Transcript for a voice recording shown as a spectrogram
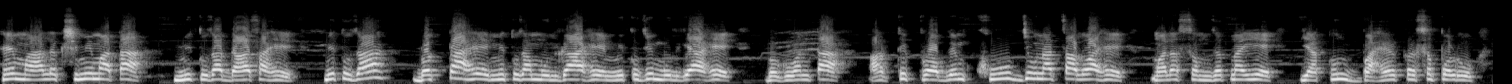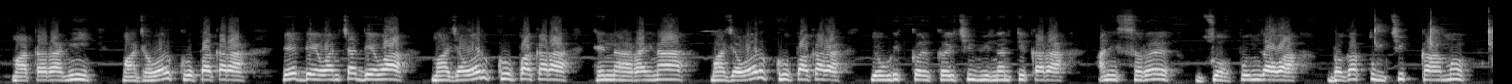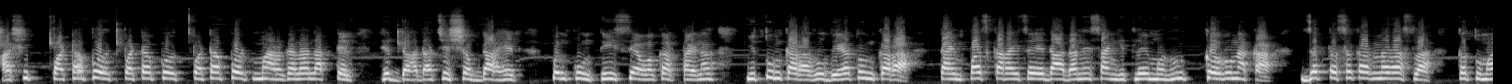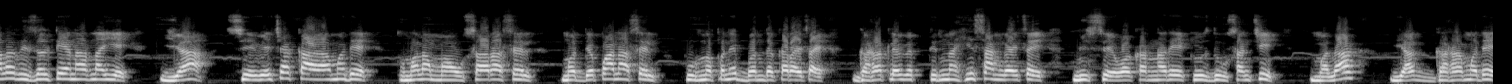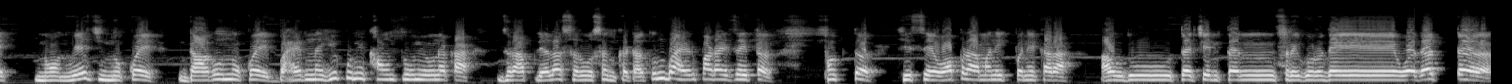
हे महालक्ष्मी माता मी तुझा दास आहे मी तुझा भक्त आहे मी तुझा मुलगा आहे मी तुझी मुलगी आहे. भगवंता आर्थिक प्रॉब्लेम खूप जीवनात चालू आहे. मला समजत नाहीये यातून बाहेर कसं पडू? माता राणी माझ्यावर कृपा करा. हे देवांच्या देवा माझ्यावर कृपा करा. हे नारायणा माझ्यावर कृपा करा. एवढी कळकळीची विनंती करा आणि सरळ झोपून जावा. बघा तुमची कामं अशी पटापट पटापट पटापट मार्गाला लागतील. हे दादाचे शब्द आहेत. पण कोणतीही सेवा करताय ना इथून करा हृदयातून करा. टाइमपास करायचं हे दादाने सांगितलंय म्हणून करू नका. जर तसं करणार असला तर तुम्हाला रिझल्ट येणार नाहीये. या सेवेच्या काळामध्ये तुम्हाला मांसाहार असेल मद्यपान असेल पूर्णपणे बंद करायचं आहे घरातल्या व्यक्तींनाही सांगायचंय मी सेवा करणारे एकवीस दिवसांची. मला या घरामध्ये नॉनव्हेज नकोय दारू नकोय बाहेरनंही कुणी खाऊन पिऊन येऊ नका. जर आपल्याला सर्व संकटातून बाहेर पडायचंय तर फक्त ही सेवा प्रामाणिकपणे करा. अवधूत चिंतन श्री गुरुदेव दत्त.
